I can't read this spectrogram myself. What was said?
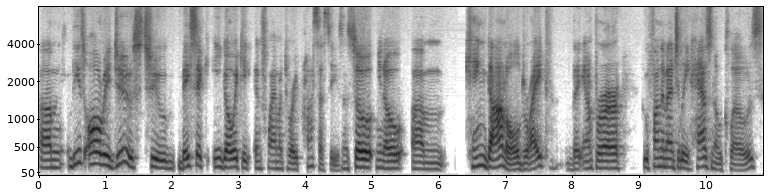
Um, these all reduce to basic egoic inflammatory processes. And so, you know, um, King Donald, right, the emperor who fundamentally has no clothes.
